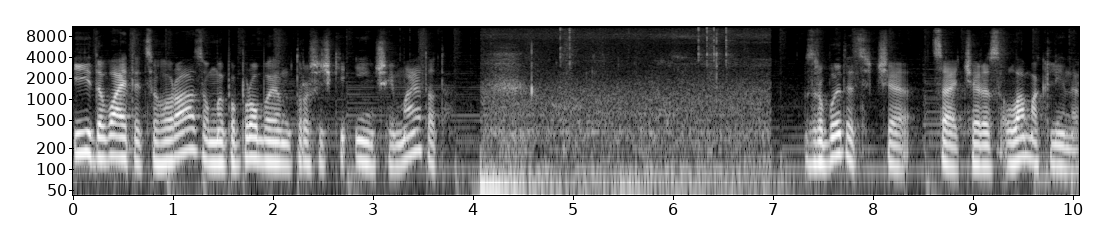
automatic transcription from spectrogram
І давайте цього разу ми попробуємо трошечки інший метод. Зробити це- через Lama Cleaner.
